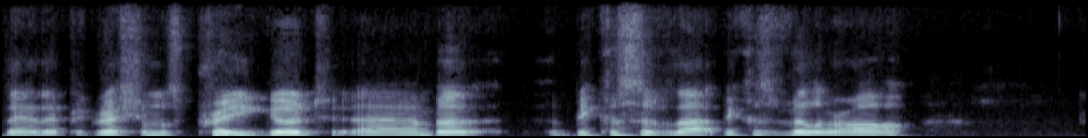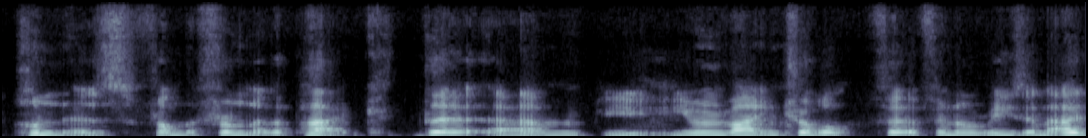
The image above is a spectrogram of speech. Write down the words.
their their progression was pretty good, um, but because of that, because Villa are hunters from the front of the pack, that um, you, you're inviting trouble for, for no reason. I,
